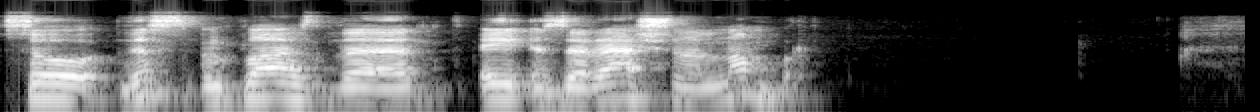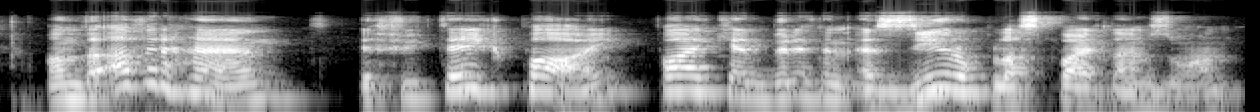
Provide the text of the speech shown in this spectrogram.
So this implies that A is a rational number. On the other hand, if you take pi, pi can be written as 0 plus pi times 1.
